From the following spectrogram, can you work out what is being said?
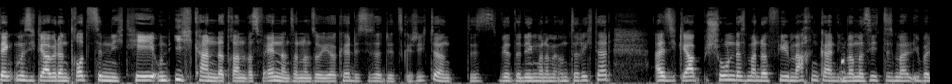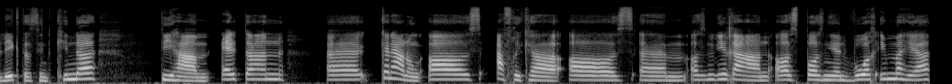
denkt man sich, glaube ich, dann trotzdem nicht, hey, und ich kann daran was verändern, sondern so, ja, okay, das ist halt jetzt Geschichte und das wird dann irgendwann einmal unterrichtet. Also ich glaube schon, dass man da viel machen kann, wenn man sich das mal überlegt, das sind Kinder, die haben Eltern, äh, keine Ahnung, aus Afrika, aus, ähm, aus dem Iran, aus Bosnien, wo auch immer her.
